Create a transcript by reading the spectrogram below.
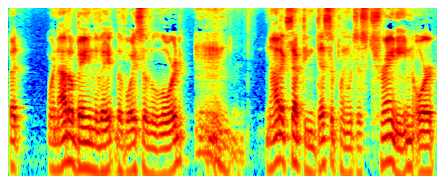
But we're not obeying the the voice of the Lord, not accepting discipline, which is training, or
